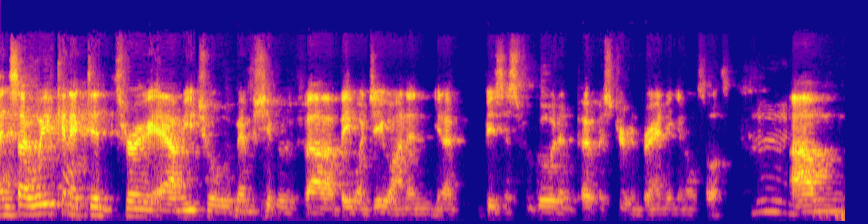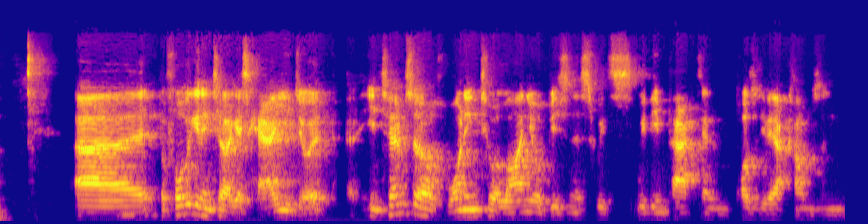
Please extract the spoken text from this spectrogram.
And so we've connected through our mutual membership of uh, B1G1 and, you know, business for good and purpose driven branding and all sorts. Mm. Um, uh, before we get into, I guess, how you do it, in terms of wanting to align your business with with impact and positive outcomes, and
